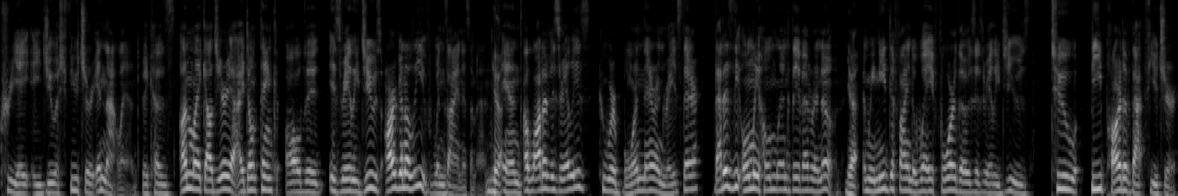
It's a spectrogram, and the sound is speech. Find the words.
create a Jewish future in that land. Because unlike Algeria, I don't think all the Israeli Jews are going to leave when Zionism ends. Yeah. And a lot of Israelis who were born there and raised there, that is the only homeland they've ever known. Yeah. And we need to find a way for those Israeli Jews to be part of that future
